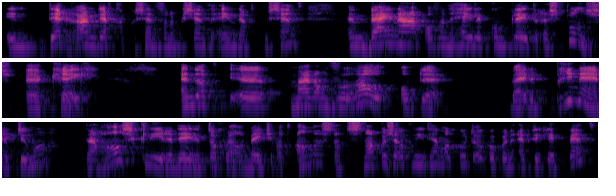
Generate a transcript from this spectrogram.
in ruim 30% van de patiënten, 31%, een bijna of een hele complete respons uh, kreeg. En dat, uh, maar dan vooral op de, bij de primaire tumor. De halsklieren deden toch wel een beetje wat anders. Dat snappen ze ook niet helemaal goed, ook op een FDG-PET.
